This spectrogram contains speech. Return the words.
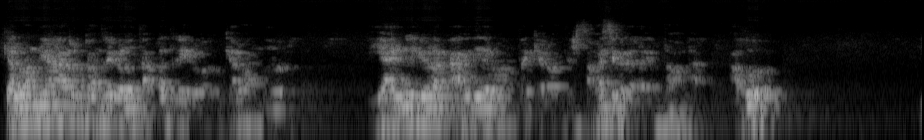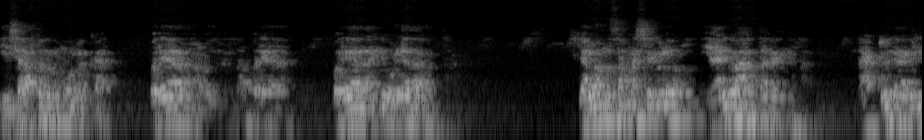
ಕೆಲವೊಂದು ಏನಾದ್ರು ತೊಂದರೆಗಳು, ತಾಪತ್ರಯಗಳು, ಕೆಲವೊಂದು ಯಾರಿಗೂ ಹೇಳಕ್ ಆಗದೇ ಇರುವಂತ ಕೆಲವೊಂದಿಷ್ಟು ಸಮಸ್ಯೆಗಳೆಲ್ಲ ಇರ್ತಾವಲ್ಲ, ಅದು ಈ ಶಾಸ್ತ್ರದ ಮೂಲಕ ಪರಿಹಾರ ಮಾಡೋದ್ರಿಂದ ಪರಿಹಾರ ಪರಿಹಾರ ಆಗಿ ಒಳ್ಳೇದಾಗುತ್ತೆ. ಕೆಲವೊಂದು ಸಮಸ್ಯೆಗಳು ಯಾರಿಗೂ ಅರ್ಥ ಆಗಂಗಿಲ್ಲ. ಡಾಕ್ಟರ್ಗಾಗಲಿ,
